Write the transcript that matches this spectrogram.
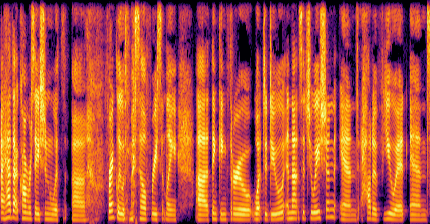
I had that conversation with, uh, frankly, with myself recently, uh, thinking through what to do in that situation and how to view it. And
